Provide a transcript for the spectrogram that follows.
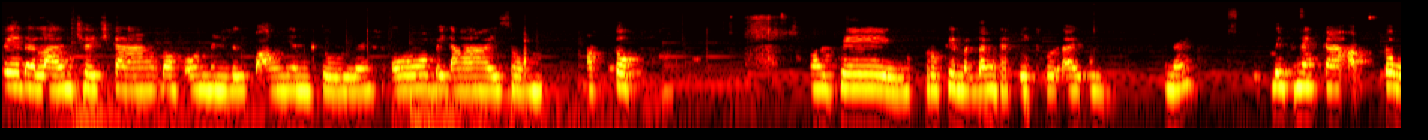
ពេលដែលឡើងឈើឆ្កាងបងប្អូនមិនលឺព្រះអង្គមានទូលអូបិតាឲ្យសូមអត់ទោសឲ្យគេព្រោះគេមិនដឹងថាគេធ្វើអីណា ដូច្នេះការអត់ទោស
